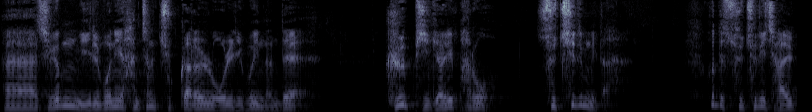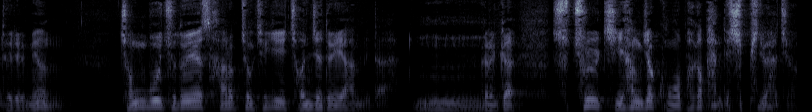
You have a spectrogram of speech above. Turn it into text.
아, 지금 일본이 한창 주가를 올리고 있는데 그 비결이 바로 수출입니다. 그런데 수출이 잘 되려면 정부 주도의 산업 정책이 전제돼야 합니다. 음. 그러니까 수출 지향적 공업화가 반드시 필요하죠.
